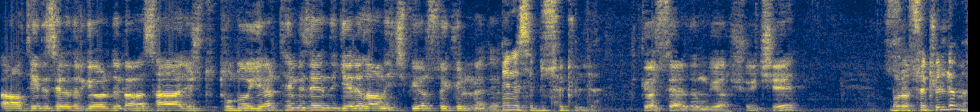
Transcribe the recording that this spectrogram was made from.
6-7 senedir gördüm ama sadece şu tutulduğu yer temizlendi. Geri kalan hiçbir yer sökülmedi. Neresi bir söküldü? Gösterdim bu yer. Şu içi. Burası söküldü mü?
